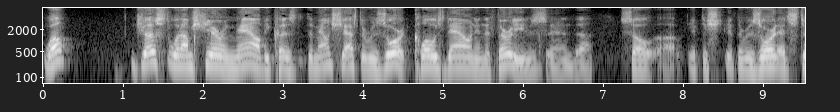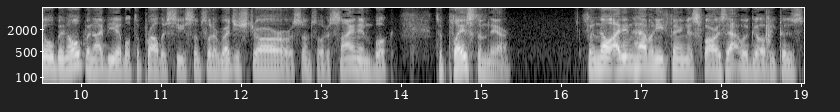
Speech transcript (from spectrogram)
Well, just what I'm sharing now because the Mount Shasta Resort closed down in the 30s, and uh, so uh, if the if the resort had still been open, I'd be able to probably see some sort of registrar or some sort of sign-in book to place them there. So no, I didn't have anything as far as that would go because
